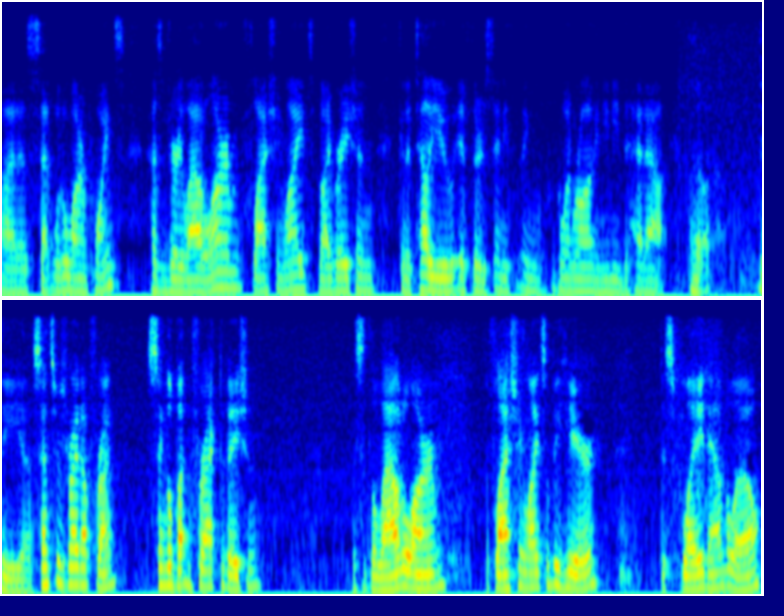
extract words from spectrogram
Uh, it is set with alarm points, has a very loud alarm, flashing lights, vibration, going to tell you if there's anything going wrong and you need to head out. Uh, the uh, sensor's right up front, single button for activation. This is the loud alarm. The flashing lights will be here. Display down below.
